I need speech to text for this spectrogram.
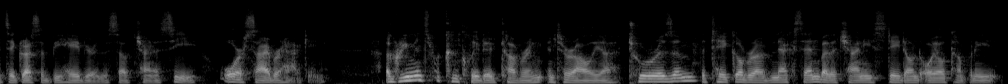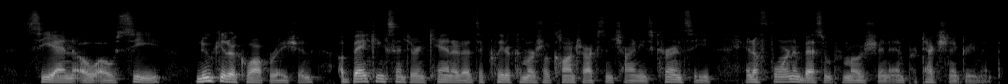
its aggressive behavior in the South China Sea, or cyber hacking. Agreements were concluded covering, inter alia, tourism, the takeover of Nexen by the Chinese state owned oil company CNOOC, nuclear cooperation, a banking center in Canada to clear commercial contracts in Chinese currency, and a foreign investment promotion and protection agreement.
